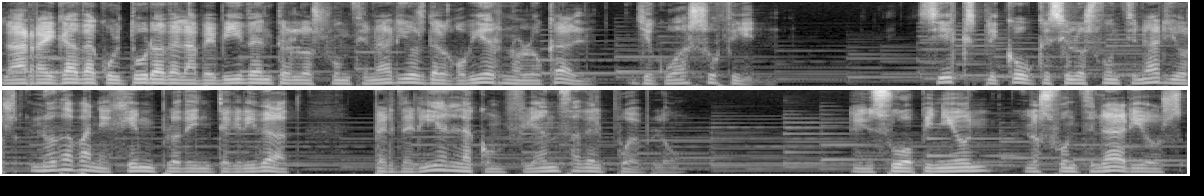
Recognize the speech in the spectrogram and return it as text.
La arraigada cultura de la bebida entre los funcionarios del gobierno local llegó a su fin. Xi explicó que si los funcionarios no daban ejemplo de integridad, perderían la confianza del pueblo. En su opinión, los funcionarios,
